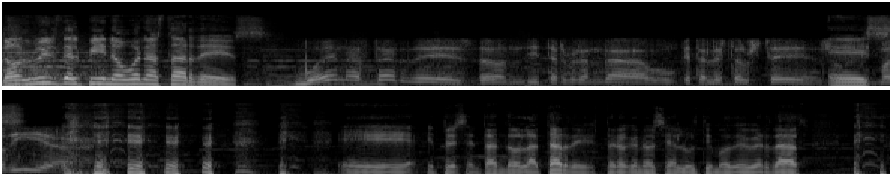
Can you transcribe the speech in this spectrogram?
Don Luis del Pino, buenas tardes. Buenas tardes, don Dieter Brandau. ¿Qué tal está usted en su último día? eh, presentando la tarde. Espero que no sea el último de verdad.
